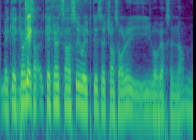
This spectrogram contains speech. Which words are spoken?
Mais quelqu'un de, quelqu'un de sensé va écouter cette chanson-là, il, il va verser une larme. là.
